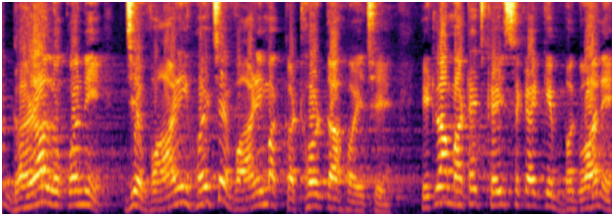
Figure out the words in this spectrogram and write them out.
ઘણા લોકોની જે વાણી હોય છે, વાણીમાં કઠોરતા હોય છે. એટલા માટે જ કહી શકાય કે ભગવાને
